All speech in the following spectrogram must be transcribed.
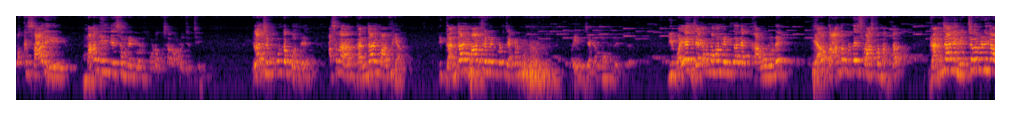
ఒక్కసారి మనం ఏం చేసామనేటువంటిది కూడా ఒకసారి ఆలోచన చేయండి. ఇలా చెప్పుకుంటా పోతే అసలు గంజాయి మాఫియా ఈ గంజాయి మాఫియా అనేటువంటిది ఎక్కడ వైఎస్ జగన్మోహన్ రెడ్డి గారు. ఈ వైఎస్ జగన్మోహన్ రెడ్డి గారి యొక్క కాలంలోనే యావత్ ఆంధ్రప్రదేశ్ రాష్ట్రం అంతా గంజాయి విచ్చలవిడిగా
